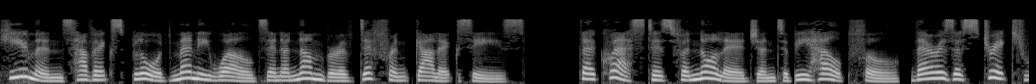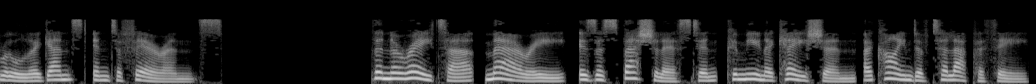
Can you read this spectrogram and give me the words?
Humans have explored many worlds in a number of different galaxies. Their quest is for knowledge and to be helpful, there is a strict rule against interference. The narrator, Mary, is a specialist in communication a kind of telepathy.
